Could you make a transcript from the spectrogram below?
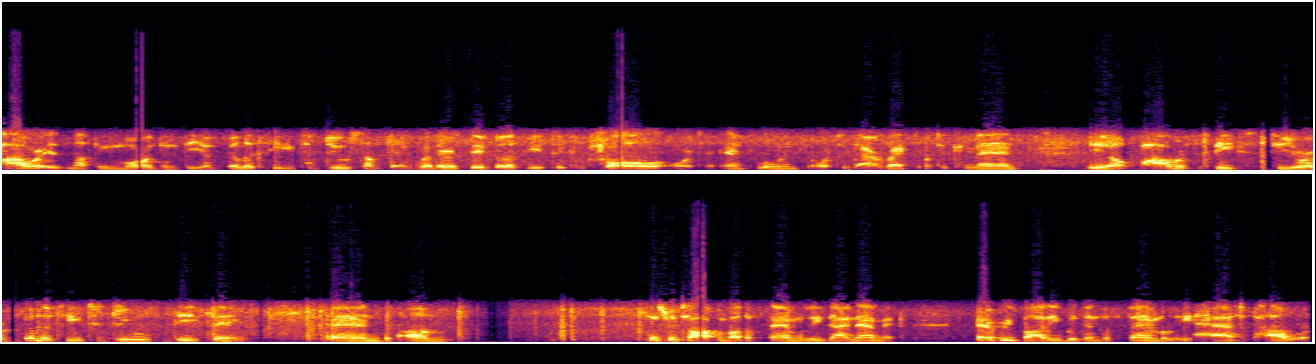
power is nothing more than the ability to do something, whether it's the ability to control or to influence or to direct or to command. You know, power speaks to your ability to do these things. And um, since we're talking about the family dynamic, everybody within the family has power.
